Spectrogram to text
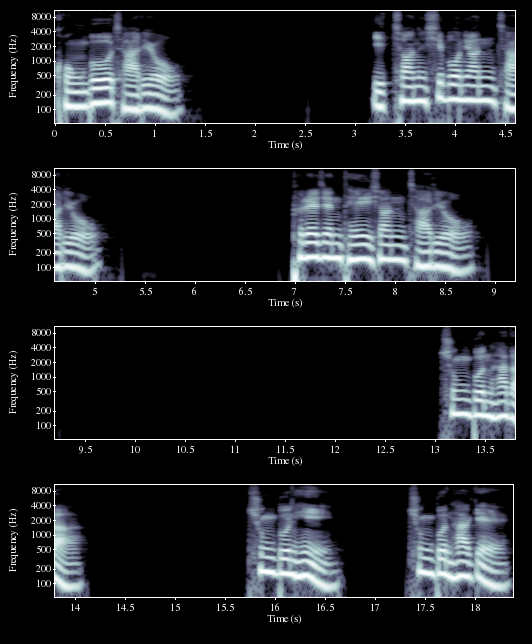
공부 자료. 2015년 자료 프레젠테이션 자료. 충분하다. 충분히. 충분하게.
